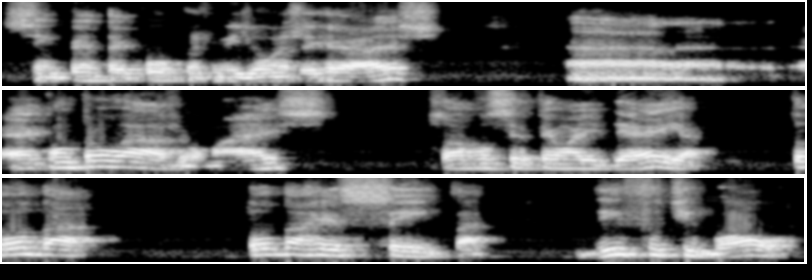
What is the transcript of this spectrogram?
50 e poucos milhões de reais, ah, é controlável, mas só você ter uma ideia, toda, toda receita de futebol,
